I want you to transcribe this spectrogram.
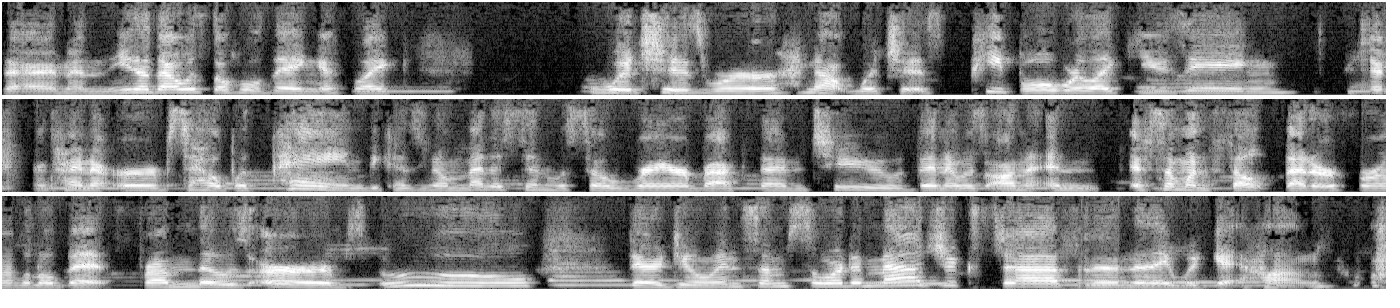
then, and you know that was the whole thing. If like witches were not witches, people were like using different kind of herbs to help with pain because you know medicine was so rare back then too. Then it was on, and if someone felt better for a little bit from those herbs, ooh, they're doing some sort of magic stuff, and then they would get hung.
